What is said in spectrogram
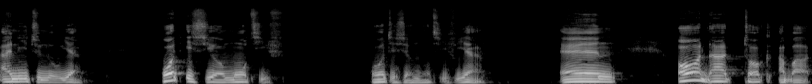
I need to know. Yeah. What is your motive? What is your motive? Yeah. And all that talk about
